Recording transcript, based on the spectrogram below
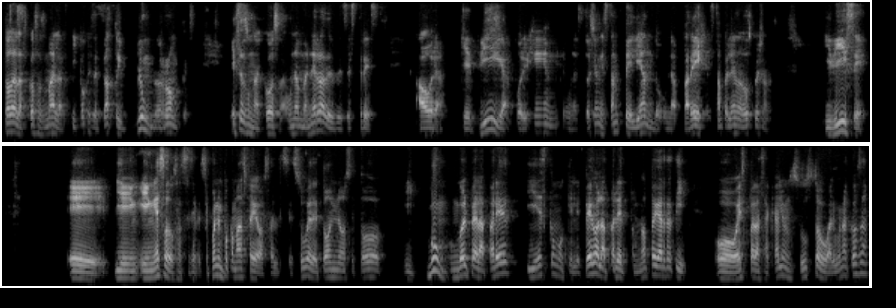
todas las cosas malas, y coges el plato y ¡blum! lo rompes. Esa es una cosa, una manera de desestrés. Ahora, que diga, por ejemplo, una situación, están peleando, una pareja, están peleando dos personas, y dice, eh, y, en, eso se, pone un poco más feo, o sea, se sube de tono, se todo, y ¡boom! Un golpe a la pared, y es como que le pego a la pared por no pegarte a ti, o es para sacarle un susto o alguna cosa.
